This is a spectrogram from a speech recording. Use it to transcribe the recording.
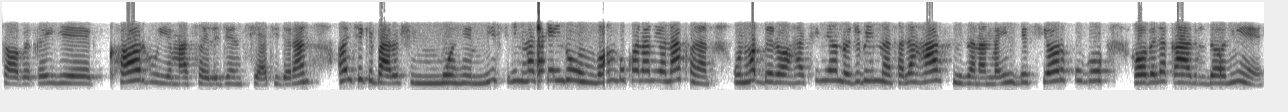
سابقه کار روی مسائل جنسیتی دارن آنچه که براشون مهم نیست این هست که این رو عنوان بکنن یا نکنن. اونها به راحتی میان راجع به این مسئله حرف می‌زنن و این بسیار خوب و قابل قدردانیه.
